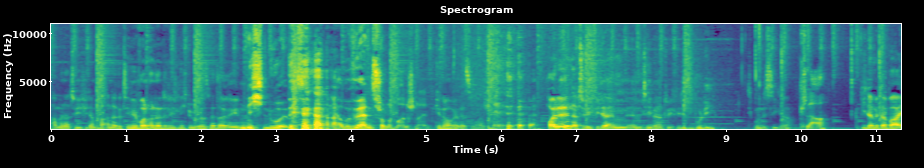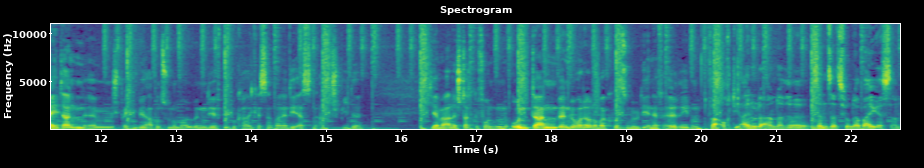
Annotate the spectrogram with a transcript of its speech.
haben wir natürlich wieder ein paar andere Themen. Wir wollen heute natürlich nicht nur über das Wetter reden. Nicht nur über das Wetter, aber wir werden es schon nochmal anschneiden. Genau, wir werden es mal anschauen. Heute natürlich wieder im, im Thema natürlich wieder die Bulli, die Bundesliga. Klar. Wieder mit dabei. Dann ähm, sprechen wir ab und zu nochmal über den DFB-Pokal. Gestern waren ja die ersten acht Spiele. Die haben ja alle stattgefunden. Und dann werden wir heute auch nochmal kurz über die NFL reden. War auch die ein oder andere Sensation dabei gestern.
